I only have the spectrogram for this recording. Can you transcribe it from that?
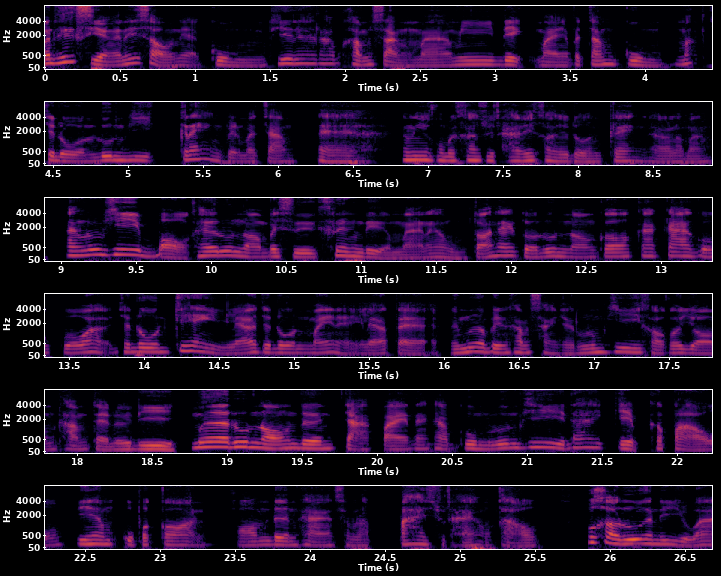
บันทึกเสียงอันที่สองเนี่ยกลุ่มที่ได้รับคำสั่งมามีเด็กใหม่ประจำกลุ่ม มักจะโดนรุ่นพี่แกล้งเป็นประจำแต่ครั้งนี้คงเป็นครั้งสุดท้ายที่เขาจะโดนแกล้งแล้วละมั้งทางรุ่นพี่บอกให้รุ่นน้องไปซื้อเครื่องดื่มมานะครับผมตอนแรกตัวรุ่นน้องก็กล้าๆกลัวๆว่าจะโดนแกล้งอีกแล้วจะโดนไหมไหนอีกแล้ว แต่ในเมื่อเป็นคำสั่งจากรุ่นพี่เขาก็ยอมทำแต่โดยดี เมื่อรุ่นน้องเดินจากไปนะครับกลุ่มรุ่นพี่ได้เก็บกระเป๋าเตรียมอุปกรณ์ พร้อมเดินทางสำหรับป้ายสุดท้ายของเขา วกเขารู้กันดีอยู่ว่า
